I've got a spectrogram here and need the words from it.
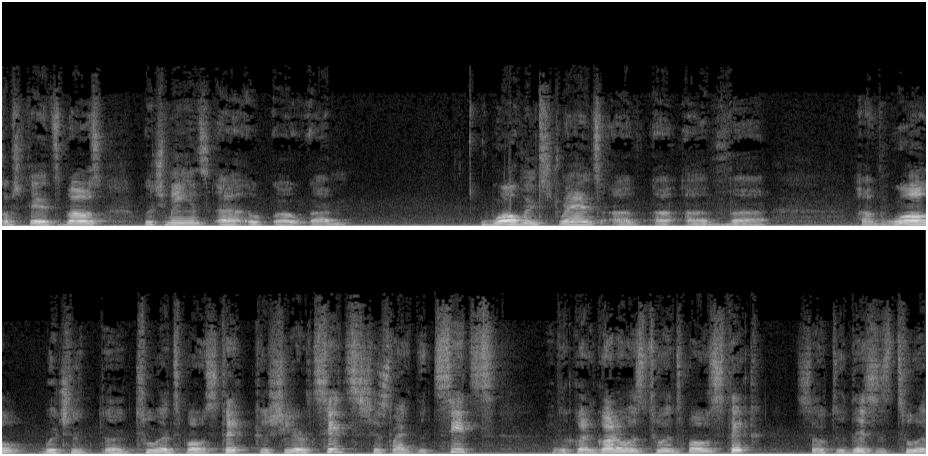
up state bows, which means uh, uh, um, woven strands of uh, of uh, of wool, which is uh, two bows thick. Kashir tzitz, just like the tzitz. If the Kohen Gadol was two bows thick, so to this is two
